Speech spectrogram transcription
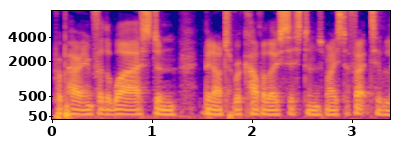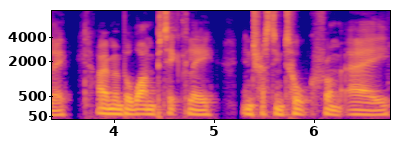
preparing for the worst and being able to recover those systems most effectively. I remember one particularly interesting talk from a,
